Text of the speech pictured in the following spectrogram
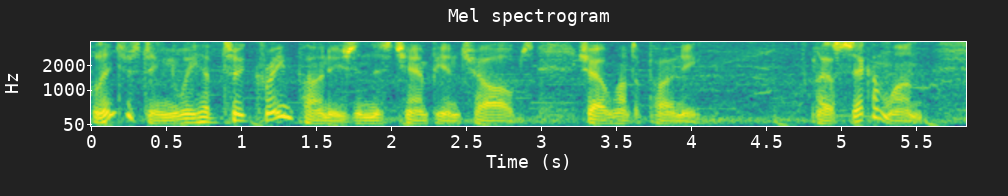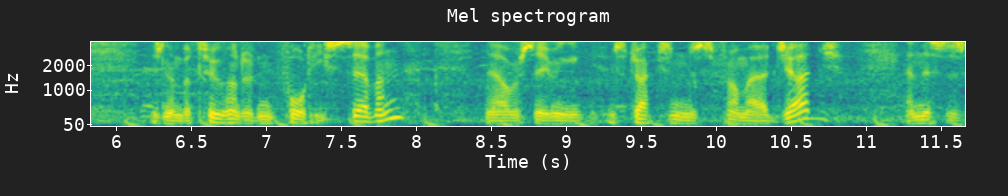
Well, interesting, we have two cream ponies in this champion child's show hunter pony. Our second one is number 247, now receiving instructions from our judge, and this is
